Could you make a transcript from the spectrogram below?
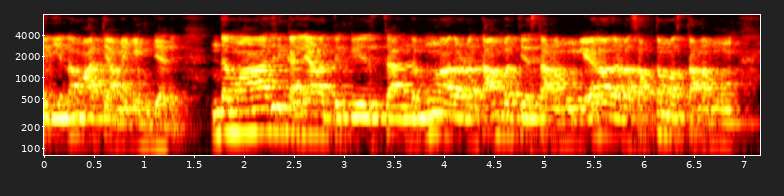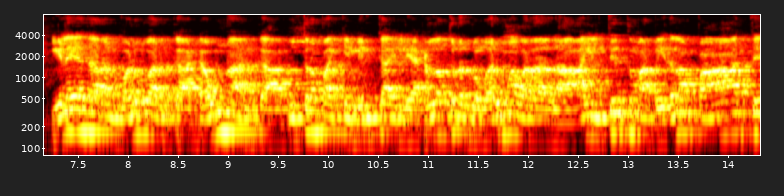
விதியெல்லாம் மாற்றி அமைக்க முடியாது. இந்த மாதிரி கல்யாணத்துக்கு அந்த இந்த மூணாவது இடம் தாம்பத்திய ஸ்தானமும் ஏழாவது இடம் சப்தம ஸ்தானமும் இளையதாரம் வலுவாக இருக்கா டவுனாக இருக்கா புத்திரபாக்கியம் இருக்கா இல்லையா கள்ளத்தொடர்பு வருமா வராதா ஆயில் தீர்க்கமா இருக்கா இதெல்லாம் பார்த்து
